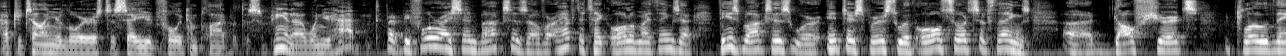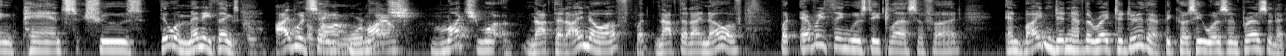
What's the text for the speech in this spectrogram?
after telling your lawyers to say you'd fully complied with the subpoena when you hadn't. But before I send boxes over, I have to take all of my things out. These boxes were interspersed with all sorts of things uh, golf shirts, clothing, pants, shoes. There were many things. I would say much, much more, not that I know of, but not that I know of, but everything was declassified. And Biden didn't have the right to do that because he wasn't president.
